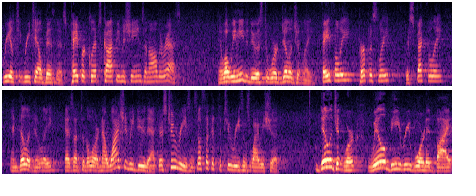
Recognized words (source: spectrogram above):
retail business paper clips, copy machines, and all the rest. And what we need to do is to work diligently, faithfully, purposely, respectfully, and diligently as unto the Lord. Now, why should we do that? There's two reasons. Let's look at the two reasons why we should. Diligent work will be rewarded by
